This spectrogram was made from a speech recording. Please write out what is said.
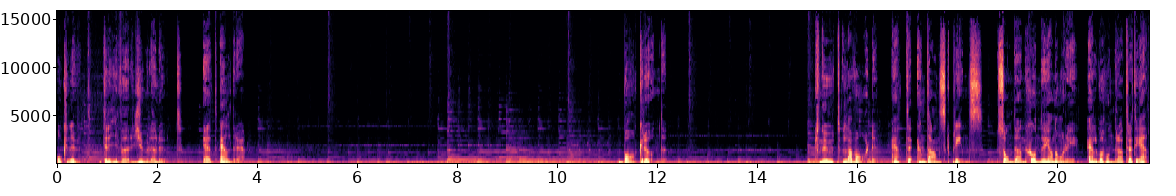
Och Knut driver julen ut. Ett äldre. Bakgrund Knut Lavard hette en dansk prins som den 7 januari 1131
